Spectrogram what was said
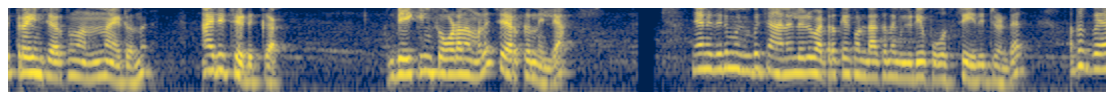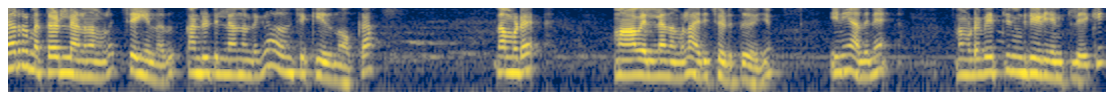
ഇത്രയും ചേർത്ത് നന്നായിട്ടൊന്ന് അരിച്ചെടുക്കുക. ബേക്കിംഗ് സോഡ നമ്മൾ ചേർക്കുന്നില്ല. ഞാൻ ഇതിന് മുൻപ് ചാനലിൽ ഒരു ബട്ടർ കേക്ക് ഉണ്ടാക്കുന്ന വീഡിയോ പോസ്റ്റ് ചെയ്തിട്ടുണ്ട്. അത് വേറൊരു മെത്തേഡിലാണ് നമ്മൾ ചെയ്യുന്നത്. കണ്ടിട്ടില്ല എന്നുണ്ടെങ്കിൽ അതൊന്ന് ചെക്ക് ചെയ്ത് നോക്കാം നമ്മുടെ മാവെല്ലാം നമ്മൾ അരിച്ചെടുത്ത് കഴിഞ്ഞു. ഇനി അതിനെ നമ്മുടെ വെറ്റ് ഇൻഗ്രീഡിയൻസിലേക്ക്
